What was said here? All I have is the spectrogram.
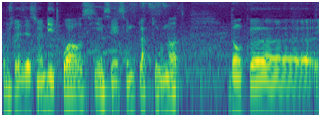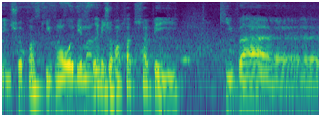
comme je le disais, c'est un détroit aussi. C'est une plaque tournante. Donc, euh, je pense qu'ils vont redémarrer. Mais je pense pas que c'est un pays qui va, euh,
